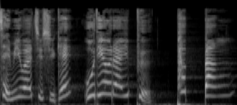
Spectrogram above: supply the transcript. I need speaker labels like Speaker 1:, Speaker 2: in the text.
Speaker 1: 재미와 지식의 오디오 라이프. 팝빵!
